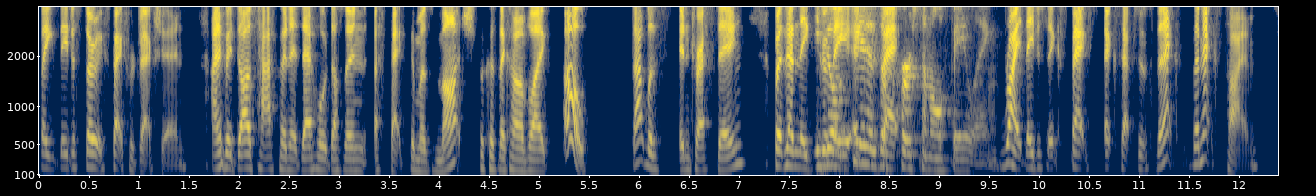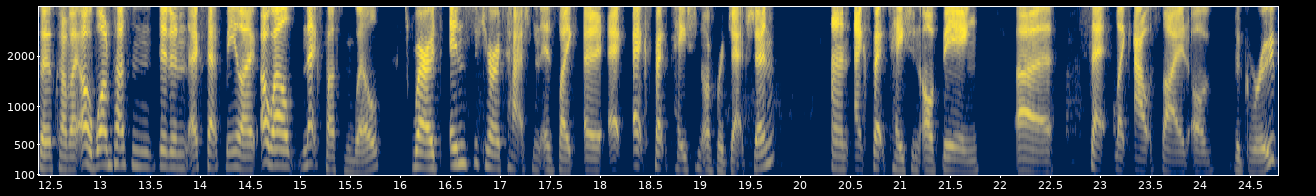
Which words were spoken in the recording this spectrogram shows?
like they just don't expect rejection. And if it does happen, it therefore doesn't affect them as much because they're kind of like, oh, that was interesting. But then they, you don't they see expect, it as a personal failing. Right. They just expect acceptance the next the next time. So it's kind of like, oh, one person didn't accept me, like, oh well, next person will. Whereas insecure attachment is like an expectation of rejection and expectation of being uh set like outside of the group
